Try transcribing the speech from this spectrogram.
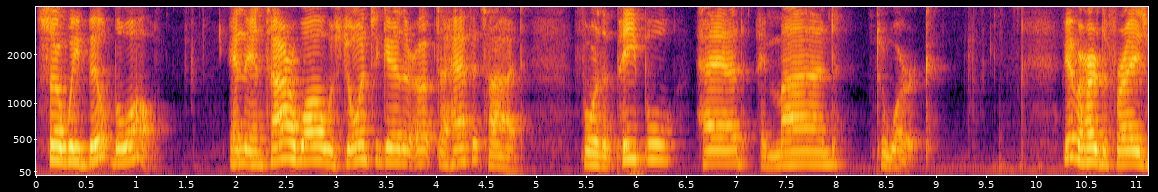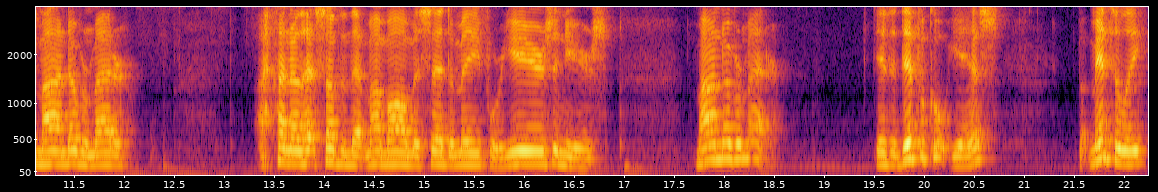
So we built the wall, and the entire wall was joined together up to half its height, for the people had a mind to work. Have you ever heard the phrase mind over matter? I know that's something that my mom has said to me for years and years. Mind over matter. Is it difficult? Yes. But mentally,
